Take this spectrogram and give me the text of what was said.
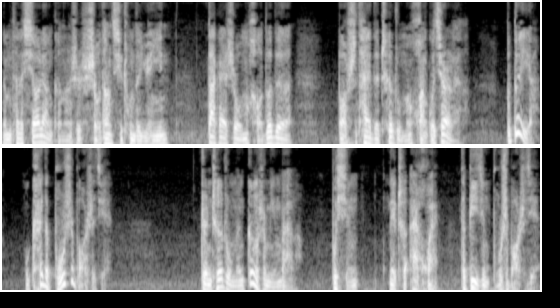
那么它的销量可能是首当其冲的原因。大概是我们好多的保时泰的车主们缓过劲儿来了。不对呀，我开的不是保时捷。准车主们更是明白了，不行，那车爱坏，它毕竟不是保时捷。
